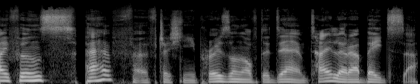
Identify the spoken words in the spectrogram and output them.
Python's Path, wcześniej Prison of the Damned Tylera Batesa.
